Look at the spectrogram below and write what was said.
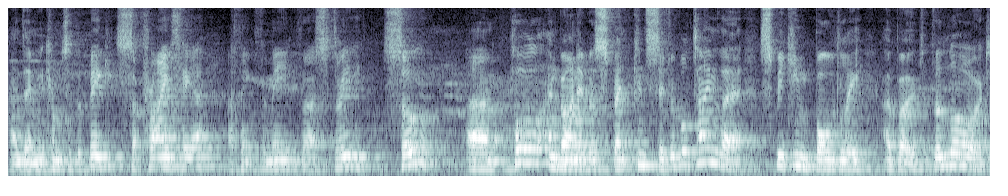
And then we come to the big surprise here, I think for me, verse 3. So um, Paul and Barnabas spent considerable time there speaking boldly about the Lord.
